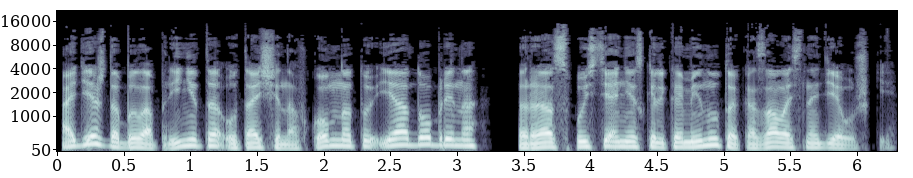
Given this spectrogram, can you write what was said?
Одежда была принята, утащена в комнату и одобрена, раз спустя несколько минут оказалась на девушке.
